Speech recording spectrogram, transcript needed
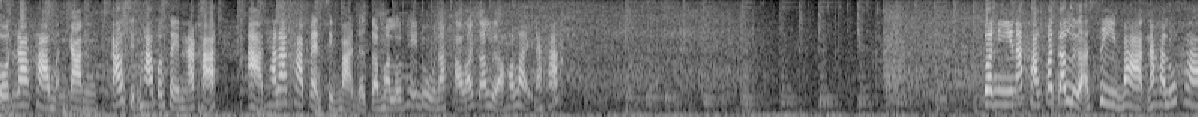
ลดราคาเหมือนกัน 95%นะคะอ่าถ้าราคา 80 บาทเดี๋ยวจะมาลดให้ดูนะคะ ว่าจะเหลือเท่าไหร่นะคะ ตัวนี้นะคะก็จะเหลือ 4 บาทนะคะ ลูกค้า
